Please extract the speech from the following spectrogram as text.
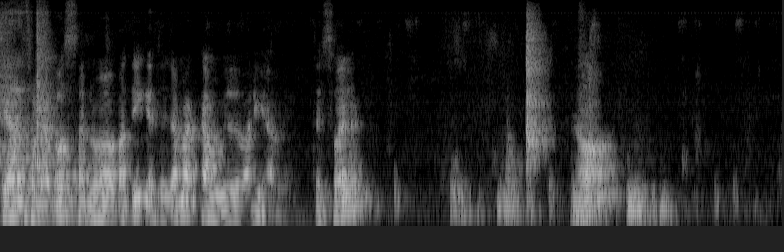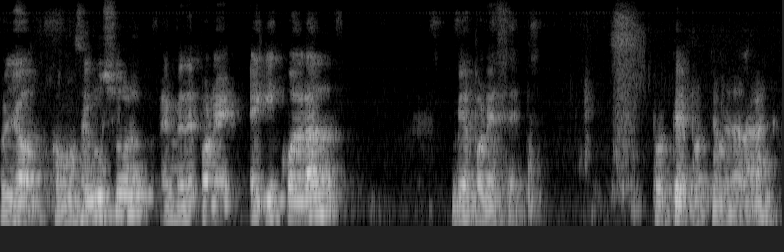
que es hacer una cosa nueva para ti que se llama cambio de variable. ¿Te suena? ¿No? Pues yo, como soy un solo, en vez de poner x cuadrado, voy a poner z. ¿Por qué? Porque me da la gana.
